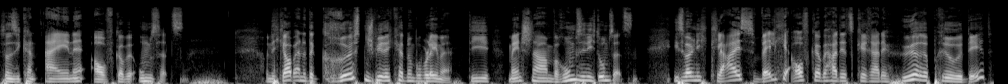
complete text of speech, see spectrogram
Sondern sie kann eine Aufgabe umsetzen. Und ich glaube, eine der größten Schwierigkeiten und Probleme, die Menschen haben, warum sie nicht umsetzen, ist, weil nicht klar ist, welche Aufgabe hat jetzt gerade höhere Priorität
